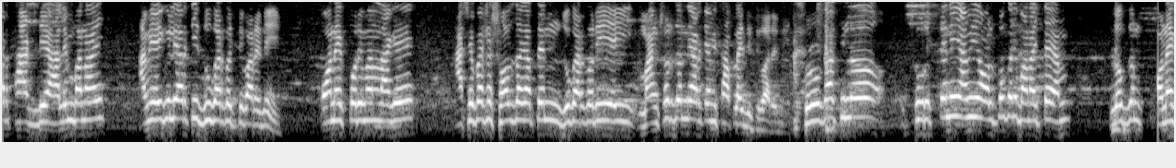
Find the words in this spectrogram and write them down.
আর ছাট দিয়ে হালিম বানাই, আমি এইগুলি আর কি জোগাড় করতে পারিনি। অনেক পরিমাণ লাগে, আশেপাশে সব জায়গাতে জোগাড় করি, এই মাংসর জন্য আর কি আমি সাপ্লাই দিতে পারিনি। শুরুটা ছিল, শুরুতে আমি অল্প করে বানাইতাম। লোকজন অনেক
